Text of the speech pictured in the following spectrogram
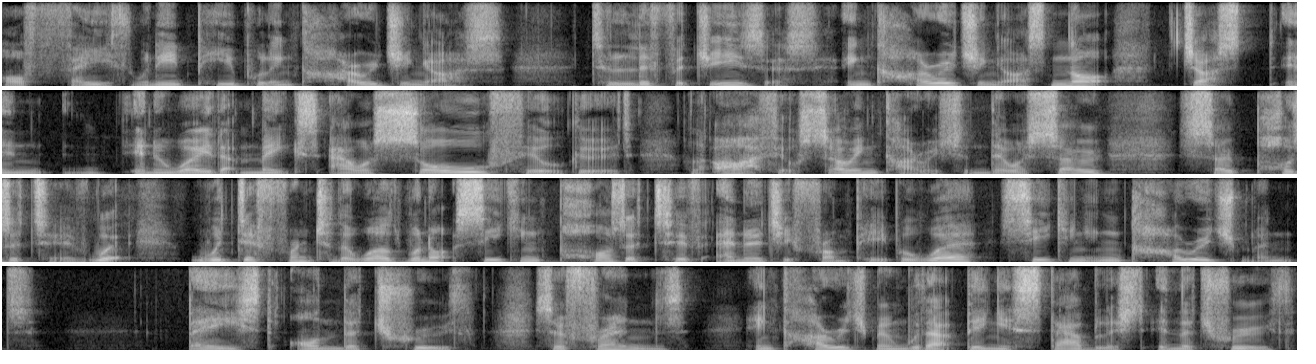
of faith. We need people encouraging us to live for Jesus, encouraging us not just in in a way that makes our soul feel good. Like, oh, I feel so encouraged, and they were so so positive. We're we're different to the world. We're not seeking positive energy from people. We're seeking encouragement based on the truth. So, friends, encouragement without being established in the truth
